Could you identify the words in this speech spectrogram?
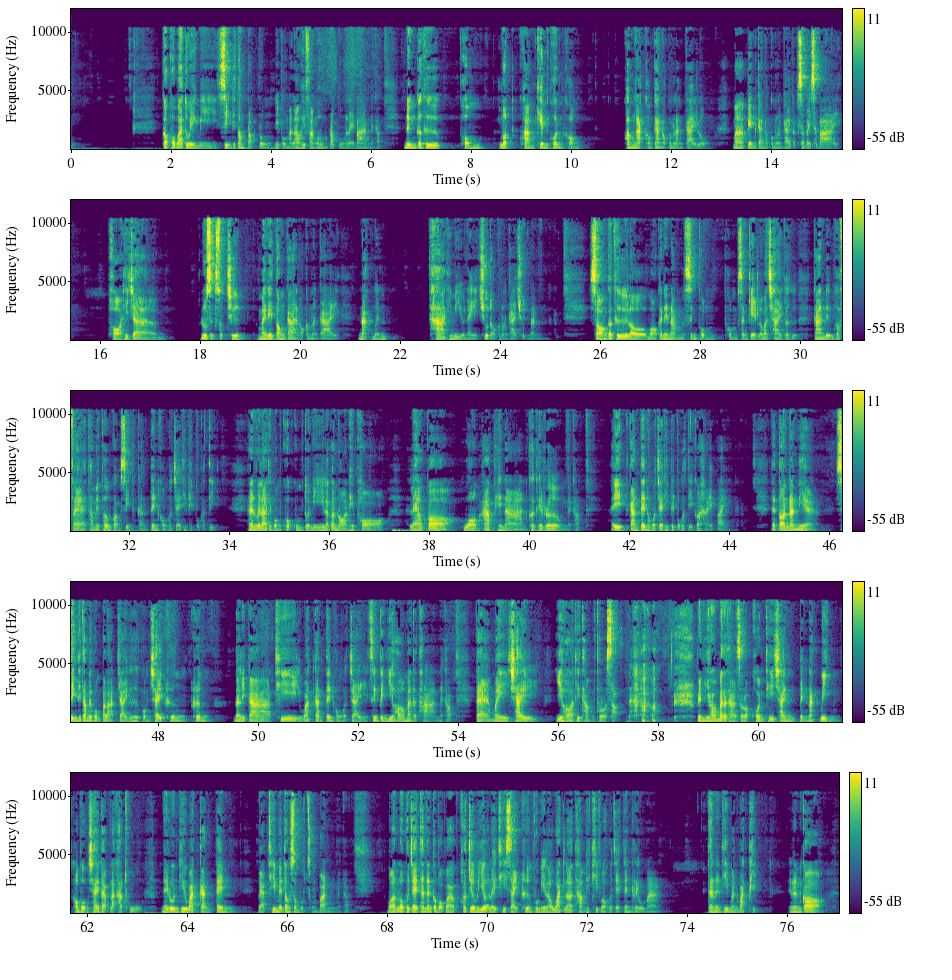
ก็พบว่าตัวเองมีสิ่งที่ต้องปรับปรุง นี่ผมมาเล่าให้ฟังว่าผมปรับปรุงอะไรบ้างนะครับหนึ่งก็คือผมลดความเข้มข้นของความหนักของการออกกำลังกายลง มาเป็นการออกกำลังกายแบบสบายๆพอที่จะรู้สึกสดชื่น ไม่ได้ต้องการออกกำลังกาย หนักเหมือนท่าที่มีอยู่ในชุดออกกำลังกายชุดนั้นสองก็คือเราหมอก็แนะนำซึ่งผมผมสังเกตแล้วว่าใช่ก็คือ การดื่มกาแฟทำให้เพิ่มความเสี่ยงกับการเต้นของหัวใจที่ผิดปกติฉะนั้นเวลาที่ผมควบคุมตัวนี้แล้วก็นอนให้พอ แล้วก็ warm up ให้นานค่อยๆเริ่มนะครับไอการเต้นของหัวใจที่ผิดปกติก็หายไป แต่ตอนนั้นเนี่ย สิ่งที่ทำให้ผมประหลาดใจก็คือ ผมใช้เครื่องเครื่องนาฬิกาที่วัดการเต้นของหัวใจ ซึ่งเป็นยี่ห้อมาตรฐานนะครับ แต่ไม่ใช่ยี่ห้อที่ทำโทรศัพท์นะครับเป็นยี่ห้อมาตรฐานสำหรับคนที่ใช้เป็นนักวิ่ง ของผมใช้แบบราคาถูก ในรุ่นที่วัดการเต้น แบบที่ไม่ต้องสมบุกสมบันนะครับหมอโรคหัวใจท่านนั้นก็บอกว่าเขาเจอมาเยอะเลยที่ใส่เครื่องพวกนี้แล้ววัดแล้วทำให้คิดว่าหัวใจเต้นเร็วมากทั้งที่มันวัดผิด ดังนั้นก็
